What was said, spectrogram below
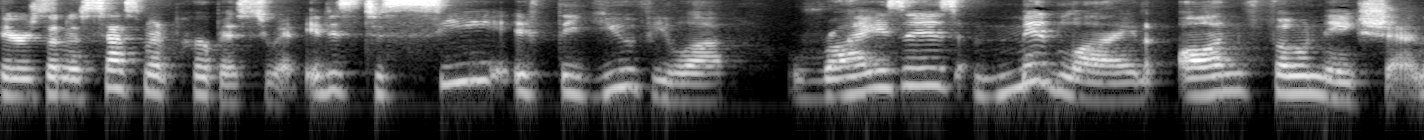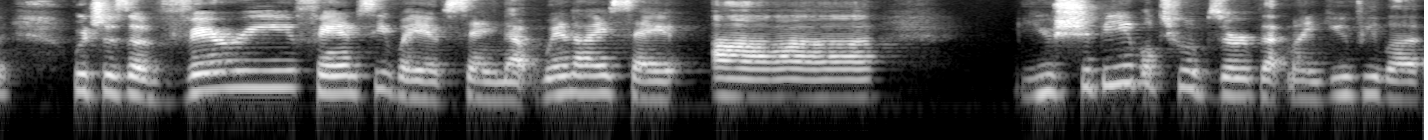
there's an assessment purpose to it. It is to see if the uvula rises midline on phonation, which is a very fancy way of saying that when I say ah, you should be able to observe that my uvula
